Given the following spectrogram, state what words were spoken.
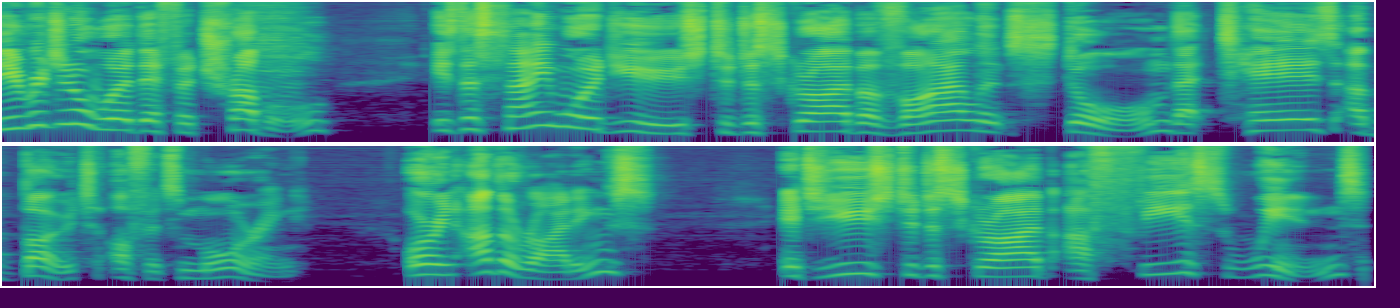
The original word there for trouble is the same word used to describe a violent storm that tears a boat off its mooring. Or in other writings, it's used to describe a fierce wind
